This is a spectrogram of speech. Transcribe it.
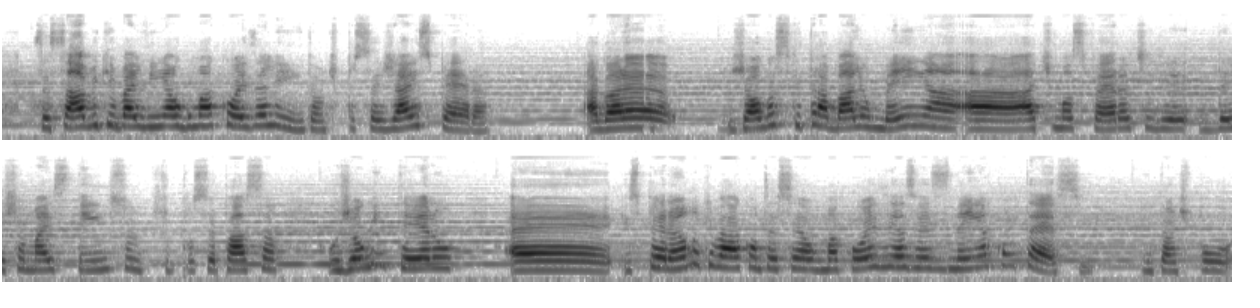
Você sabe que vai vir alguma coisa ali, então, tipo, você já espera. Agora, jogos que trabalham bem a, a atmosfera te de, deixam mais tenso. Tipo, você passa o jogo inteiro é, esperando que vai acontecer alguma coisa e às vezes nem acontece. Então, tipo,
